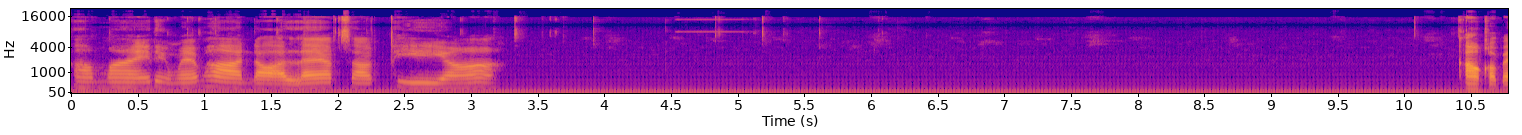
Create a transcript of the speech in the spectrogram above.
ทำไมถึงไม่ผ่านด่านแรกสักทีอะเอากลับไป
